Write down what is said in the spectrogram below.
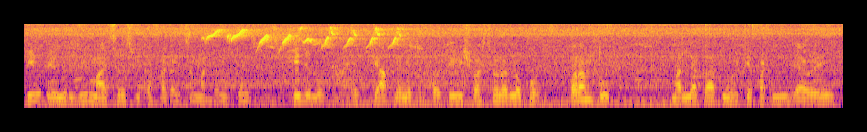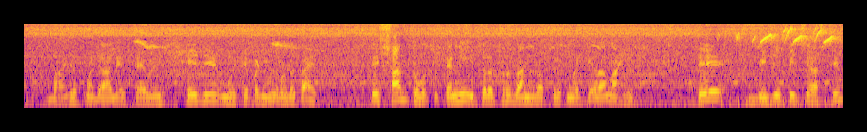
की देवेंद्रजी माळशिरस विकास आघाडीच्या माध्यमातून हे जे लोक आहेत ते आपल्या नेतृत्वावरती विश्वास ठेवणारे लोक होते. परंतु मधल्या काळात मोहिते पाटील ज्यावेळी भाजपमध्ये आले त्यावेळी हे जे मोहिते पाटील विरोधक आहेत ते शांत होते. त्यांनी इतरत्र जाण्याचा प्रयत्न केला नाही. ते बी जे पीचे असतील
